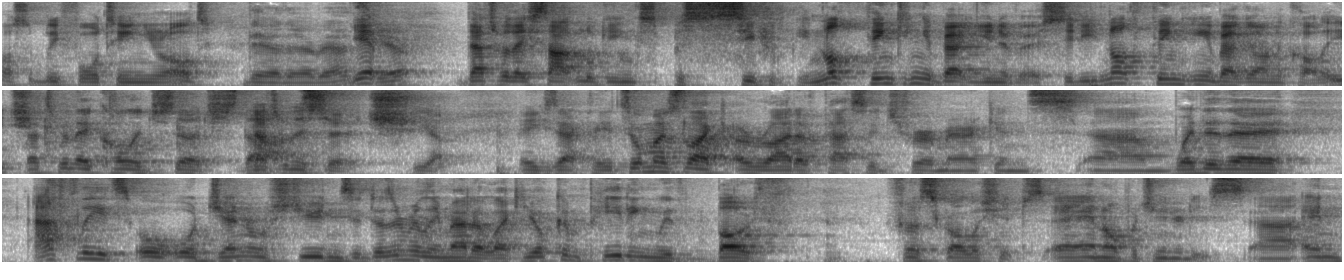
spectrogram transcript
possibly 14 year old. There or thereabouts. Yep. Yeah. That's where they start looking specifically, not thinking about university, not thinking about going to college. That's when their college search starts. That's when they search. Yeah, exactly. It's almost like a rite of passage for Americans. Um, whether they're athletes or, or general students, it doesn't really matter. Like you're competing with both for scholarships and opportunities uh, and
